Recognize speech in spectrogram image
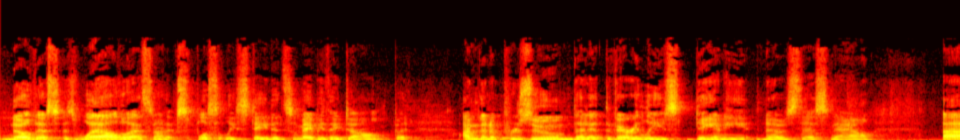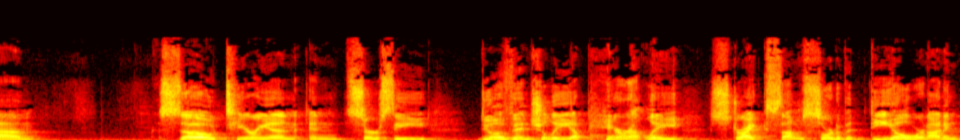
know this as well, though that's not explicitly stated, so maybe they don't, but I'm going to presume that at the very least Dany knows this now. Um, so Tyrion and Cersei do eventually, apparently, strike some sort of a deal. We're not in,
